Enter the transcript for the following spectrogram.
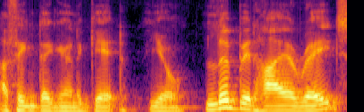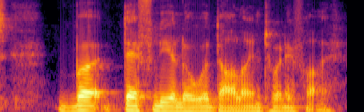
I think they're going to get you know a little bit higher rates but definitely a lower dollar in 25.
